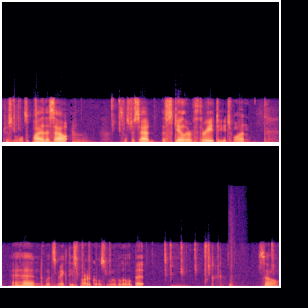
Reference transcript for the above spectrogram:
just multiply this out. So let's just add a scalar of 3 to each one, and let's make these particles move a little bit. So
